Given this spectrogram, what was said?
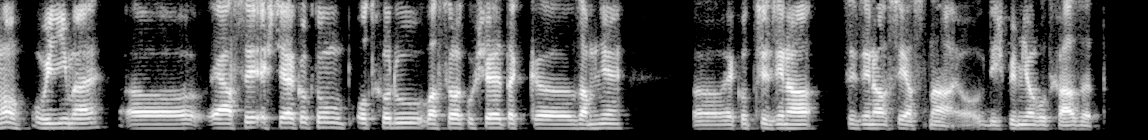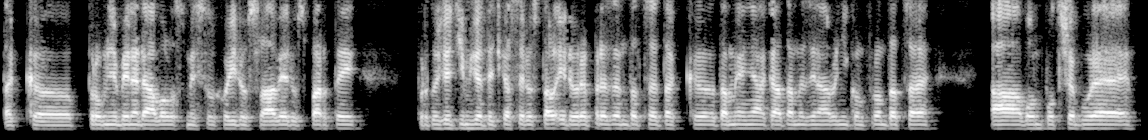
No, uvidíme. Uh, já si ještě jako k tomu odchodu Vasila Kuše, tak uh, za mě uh, jako cizina, cizina asi jasná, jo. když by měl odcházet, tak uh, pro mě by nedávalo smysl chodit do Slávě, do Sparty, protože tím, že teďka se dostal i do reprezentace, tak uh, tam je nějaká ta mezinárodní konfrontace a on potřebuje,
